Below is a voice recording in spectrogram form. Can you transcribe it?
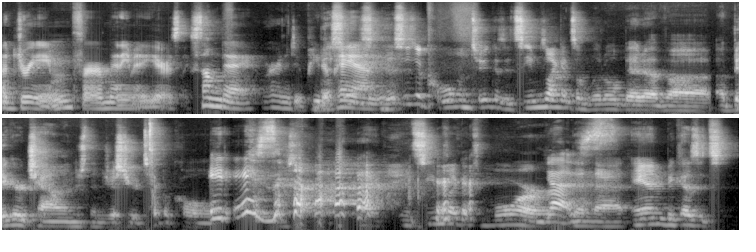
a dream for many, many years. Like someday we're gonna do Peter this Pan. Is, this is a cool one too because it seems like it's a little bit of a, a bigger challenge than just your typical. It is. Like, it seems like it's more Yes. than that, and because it's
